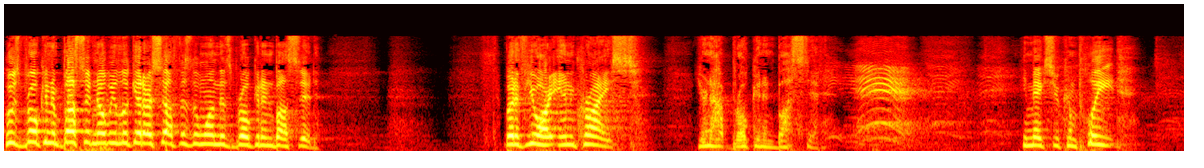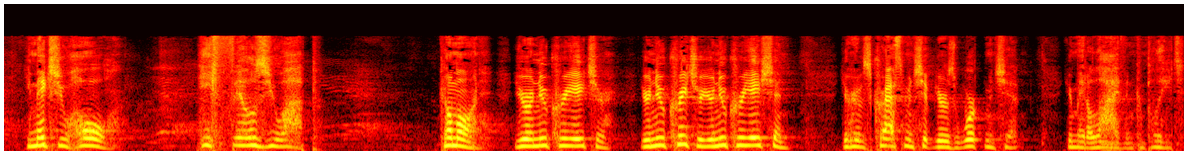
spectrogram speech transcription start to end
who's broken and busted. No, we look at ourselves as the one that's broken and busted. But if you are in Christ, you're not broken and busted. He makes you complete. He makes you whole. He fills you up. Come on. You're a new creature. You're a new creature. You're a new creation. You're his craftsmanship. You're his workmanship. You're made alive and complete.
